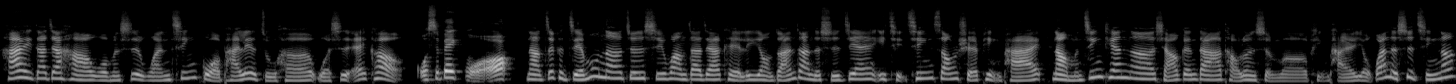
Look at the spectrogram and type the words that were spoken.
嗨，大家好，我们是文青果排列组合，我是 Echo，我是贝果。那这个节目呢，就是希望大家可以利用短短的时间，一起轻松学品牌。那我们今天呢，想要跟大家讨论什么品牌有关的事情呢？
